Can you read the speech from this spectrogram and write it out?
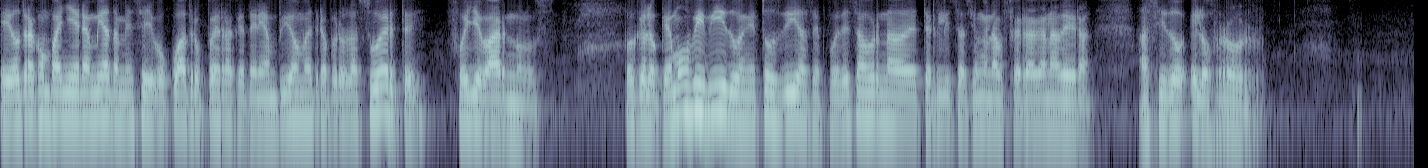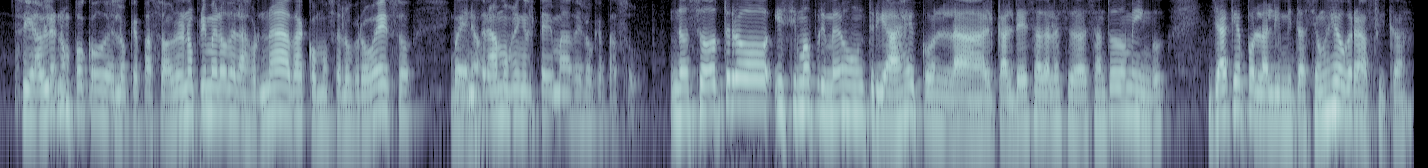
Eh, otra compañera mía también se llevó cuatro perras que tenían biometría, pero la suerte fue llevárnoslos. Porque lo que hemos vivido en estos días después de esa jornada de esterilización en la feria ganadera ha sido el horror. Sí, háblenos un poco de lo que pasó. Háblenos primero de la jornada, cómo se logró eso. Bueno. Entramos en el tema de lo que pasó. Nosotros hicimos primero un triaje con la alcaldesa de la ciudad de Santo Domingo, ya que por la limitación geográfica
